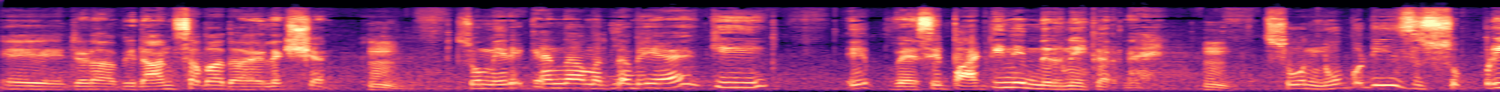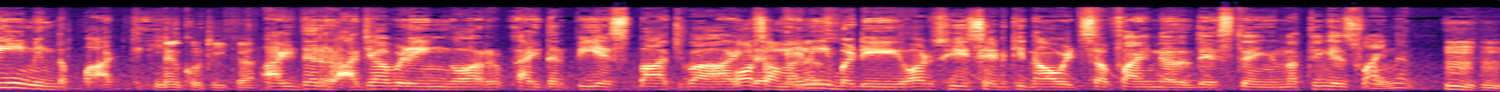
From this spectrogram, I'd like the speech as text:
ਇਹ ਜਿਹੜਾ ਵਿਧਾਨ ਸਭਾ ਦਾ ਇਲੈਕਸ਼ਨ ਸੋ ਮੇਰੇ ਕਹਿਣ ਦਾ ਮਤਲਬ ਇਹ ਹੈ ਕਿ ਇਹ ਵੈਸੇ ਪਾਰਟੀ ਨੇ ਨਿਰਣੇ ਕਰਨਾ ਹੈ Hmm. So nobody is supreme in the party. Either Raja Vring or either PS Bajwa, Or either else. anybody, or he said "Ki, now it's a final, this thing, nothing is final. Hmm, hmm,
